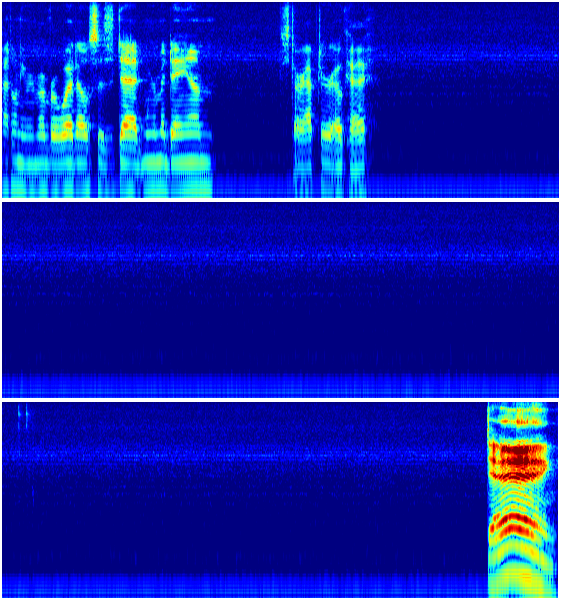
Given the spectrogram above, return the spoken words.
I don't even remember what else is dead. Wormadam, Staraptor, okay. Dang.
